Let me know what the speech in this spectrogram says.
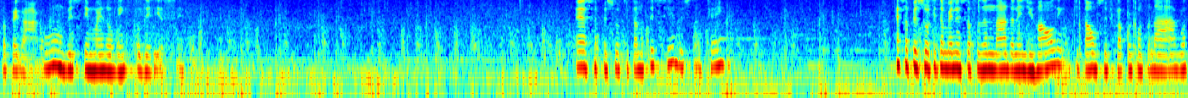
para pegar água. Vamos ver se tem mais alguém que poderia ser. Essa pessoa que está no tecido está ok. Essa pessoa aqui também não está fazendo nada além de howling. Que tal você ficar por conta da água?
